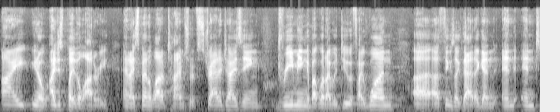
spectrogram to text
I, you know, I just play the lottery, and I spend a lot of time sort of strategizing, dreaming about what I would do if I won, uh, uh, things like that. Again, and and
